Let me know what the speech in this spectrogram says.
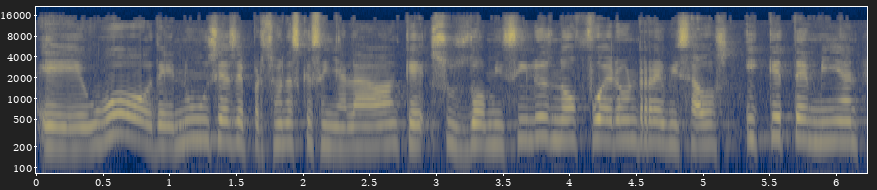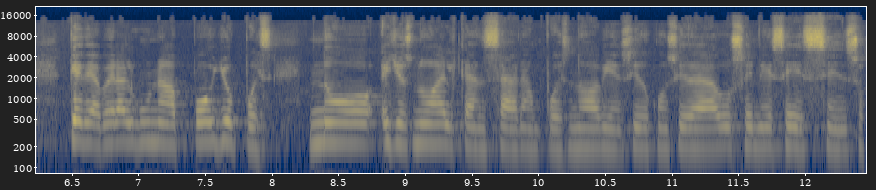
eh, hubo denuncias de personas que señalaban que sus domicilios no fueron revisados y que temían que de haber algún apoyo, pues no, ellos no alcanzaran, pues no habían sido considerados en ese censo.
